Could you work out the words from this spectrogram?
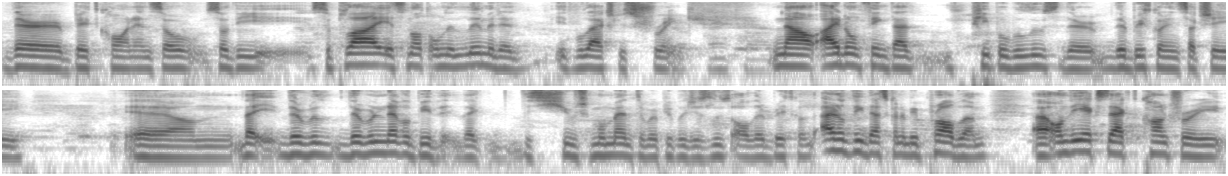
their Bitcoin, and so so the supply it's not only limited, it will actually shrink. Now I don't think that people will lose their their Bitcoin in such a um, that there will there will never be the, like this huge momentum where people just lose all their Bitcoin. I don't think that's going to be a problem. Uh, on the exact contrary,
